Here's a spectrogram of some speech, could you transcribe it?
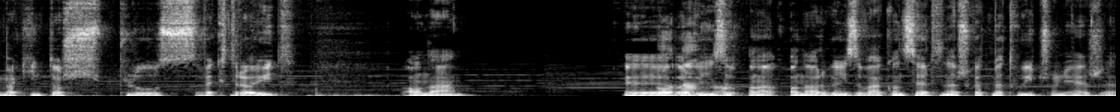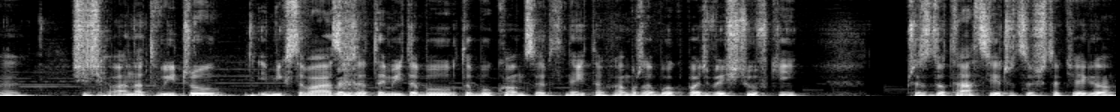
Macintosh Plus Vectroid, ona, y, Ona, organizu- no. ona, ona organizowała koncerty na przykład na Twitchu, nie? Że siedziała na Twitchu i miksowała coś za tym i to był, to był koncert, nie? I tam chyba można było kupować wejściówki przez dotacje czy coś takiego.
